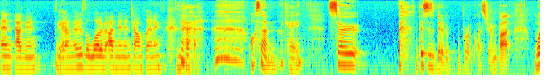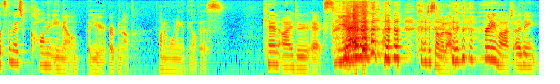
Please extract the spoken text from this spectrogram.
and admin. Yeah. Again, there's a lot of admin in town planning. Yeah. awesome. Okay. So, this is a bit of a broad question, but what's the most common email that you open up on a morning at the office? Can I do X? Yeah. to sum it up. Pretty much. I think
